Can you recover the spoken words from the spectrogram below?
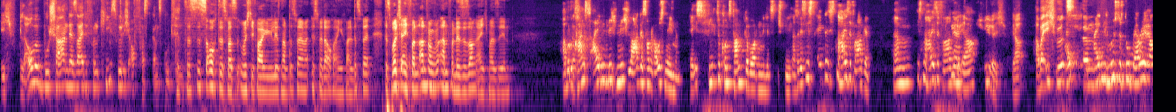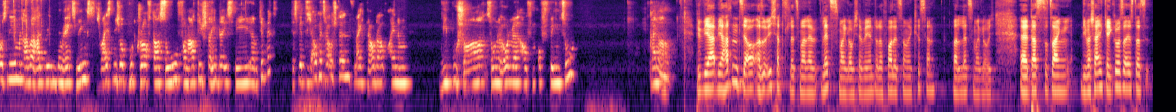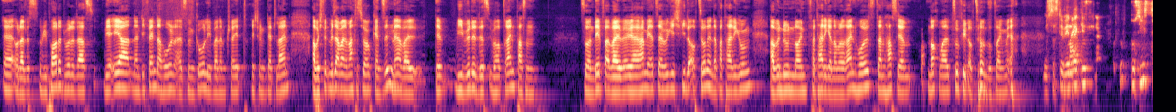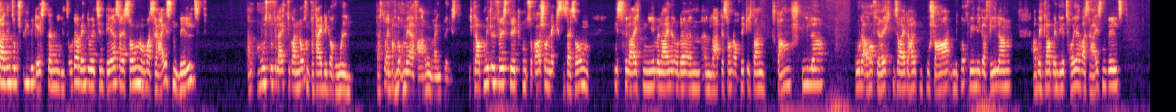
ich glaube, Bouchard an der Seite von Kies würde ich auch fast ganz gut finden. Das, das ist auch das, was, wo ich die Frage gelesen habe. Das wär, ist mir da auch eingefallen. Das, wär, das wollte ich eigentlich von Anfang an von der Saison eigentlich mal sehen. Aber du das kannst eigentlich nicht Lagerson rausnehmen. Der ist viel zu konstant geworden in den letzten Spielen. Also das ist, das ist eine heiße Frage. Ähm, ist eine heiße Frage, Schwierig. ja. Schwierig, ja. Aber ich würde ähm, Eigentlich müsstest du Barry rausnehmen, aber halt wegen dem Rechts-Links. Ich weiß nicht, ob Woodcroft da so fanatisch dahinter ist wie ähm, Tippett. Das wird sich auch jetzt rausstellen. Vielleicht traut er auch einem wie Bouchard so eine Rolle auf dem Offspring zu. Keine Ahnung. Wir, wir, wir hatten es ja auch, also ich hatte es letztes Mal, letztes Mal, glaube ich, erwähnt oder vorletztes Mal mit Christian, war letztes Mal, glaube ich, äh, dass sozusagen die Wahrscheinlichkeit größer ist, dass, äh, oder das reported wurde, dass wir eher einen Defender holen als einen Goalie bei einem Trade Richtung Deadline. Aber ich finde, mittlerweile macht das überhaupt keinen Sinn mehr, weil der, wie würde das überhaupt reinpassen? So in dem Fall, weil wir haben jetzt ja wirklich viele Optionen in der Verteidigung, aber wenn du einen neuen Verteidiger nochmal reinholst, dann hast du ja nochmal zu viele Optionen sozusagen mehr. Müsstest du wen weggeben? Du, siehst halt in so einem Spiel wie gestern, Nils, oder? Wenn du jetzt in der Saison noch was reißen willst, dann musst du vielleicht sogar noch einen Verteidiger holen, dass du einfach noch mehr Erfahrung reinbringst. Ich glaube, mittelfristig und sogar schon nächste Saison ist vielleicht ein Jemeleinen oder ein, ein Lageson auch wirklich dann Stammspieler oder auch auf der rechten Seite halt ein Bouchard mit noch weniger Fehlern. Aber ich glaube, wenn du jetzt heuer was reißen willst,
